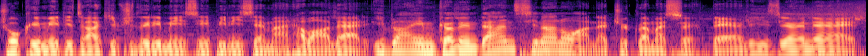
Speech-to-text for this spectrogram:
Çok kıymetli takipçilerimiz hepinize merhabalar. İbrahim Kalın'dan Sinan Oğan açıklaması. Değerli izleyenler,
